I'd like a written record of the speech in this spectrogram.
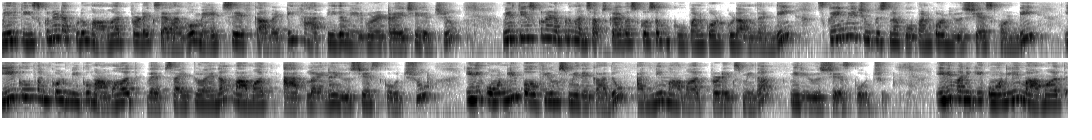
మీరు తీసుకునేటప్పుడు మామాత్ ప్రొడక్ట్స్ ఎలాగో మేడ్ సేఫ్ కాబట్టి హ్యాపీగా మీరు కూడా ట్రై చేయొచ్చు. మీరు తీసుకునేటప్పుడు మన సబ్స్క్రైబర్స్ కోసం కూపన్ కోడ్ కూడా ఉందండి. స్క్రీన్ మీద చూపిస్తున్న కూపన్ కోడ్ యూస్ చేసుకోండి. ఈ కూపన్ కోడ్ మీకు మామాత్ వెబ్సైట్లో అయినా మామర్త్ యాప్లో అయినా యూస్ చేసుకోవచ్చు. ఇది ఓన్లీ పర్ఫ్యూమ్స్ మీదే కాదు అన్ని మామర్త్ ప్రొడక్ట్స్ మీద మీరు యూస్ చేసుకోవచ్చు. ఇది మనకి ఓన్లీ మామర్త్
